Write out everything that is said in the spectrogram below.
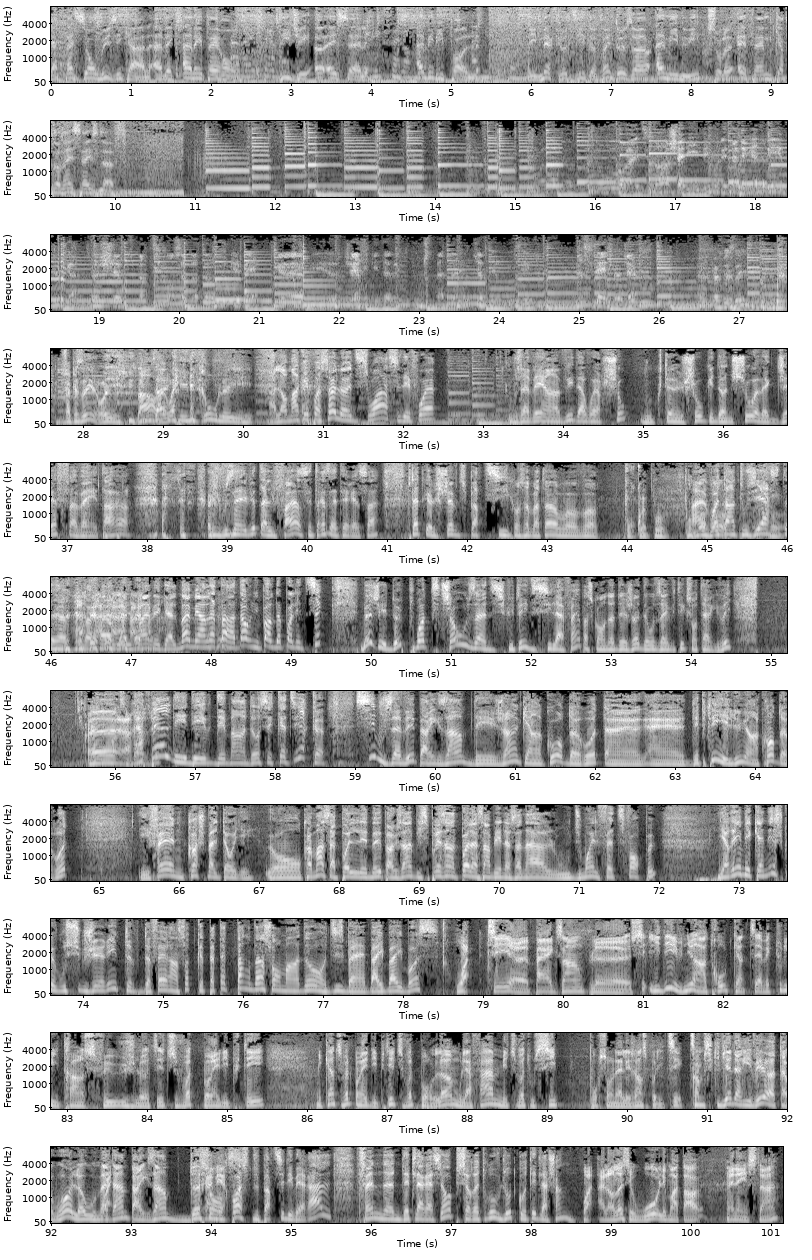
La passion musicale avec Alain Perron, DJ ESL, Amélie Paul. Les mercredis de 22h à minuit sur le FM 96.9. à Lévis, on est avec Adrien Pouliot, le chef du Parti conservateur du Québec, euh, puis euh, Jeff qui est avec nous ce matin, Jeff Desrosiers. Merci d'être là, Jeff. Ça fait plaisir. Ça fait plaisir, oui. Bon, ben ouais. les micros, là. Alors, manquez pas ça lundi soir si des fois vous avez envie d'avoir chaud. Vous écoutez un show qui donne chaud avec Jeff à 20 heures. Je vous invite à le faire, c'est très intéressant. Peut-être que le chef du Parti conservateur va, va Pourquoi pas? Hein, va être enthousiaste euh, pour le faire lui-même également. Mais en attendant, on lui parle de politique. Ben, j'ai deux, trois petites choses à discuter d'ici la fin parce qu'on a déjà d'autres invités qui sont arrivés. Euh, rappel des, des, des mandats, c'est-à-dire que si vous avez, par exemple, des gens qui en cours de route, un, un député élu en cours de route, il fait une coche mal taillée. On commence à pas l'aimer, par exemple, il se présente pas à l'Assemblée nationale, ou du moins il le fait fort peu. Il y aurait un mécanisme que vous suggérez de, faire en sorte que peut-être pendant son mandat, on dise ben bye bye boss? Ouais, tu sais, euh, par exemple, euh, l'idée est venue entre autres quand tu avec tous les transfuges là, tu votes pour un député, mais quand tu votes pour un député, tu votes pour l'homme ou la femme, mais tu votes aussi pour son allégeance politique. Comme ce qui vient d'arriver à Ottawa, là où Madame, par exemple, de Traverse. son poste du Parti libéral, fait une, une déclaration puis se retrouve de l'autre côté de la chambre. Ouais, alors là, c'est wow les moteurs, un instant.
